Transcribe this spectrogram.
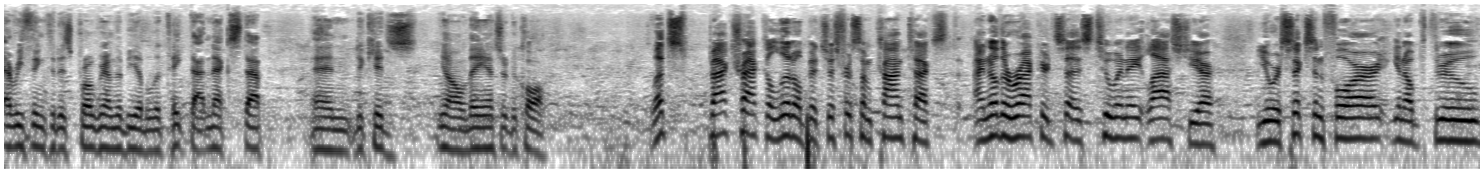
everything to this program to be able to take that next step, and the kids, you know, they answered the call. Let's backtrack a little bit just for some context. I know the record says two and eight last year. You were six and four. You know, through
